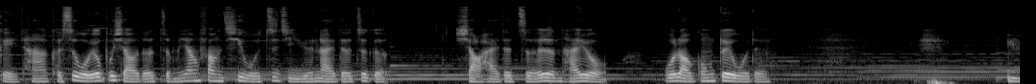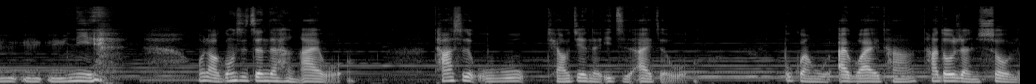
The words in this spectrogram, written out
给他。可是我又不晓得怎么样放弃我自己原来的这个小孩的责任，还有我老公对我的余余余孽。我老公是真的很爱我，他是无条件的一直爱着我。不管我爱不爱他，他都忍受了。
